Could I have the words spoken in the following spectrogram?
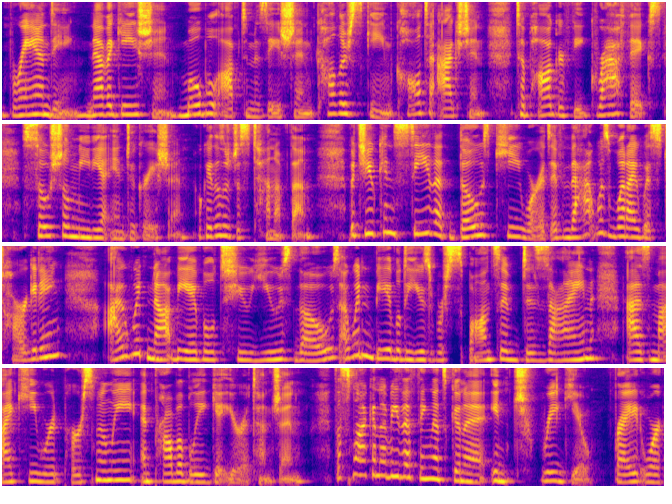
branding, navigation, mobile optimization, color scheme, call to action, typography, graphics, social media integration. Okay, those are just 10 of them. But you can see that those keywords, if that was what I was targeting, I would not be able to use those. I wouldn't be able to use responsive design as my keyword personally and probably get your attention. That's not gonna be the thing that's gonna intrigue you right? Or,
